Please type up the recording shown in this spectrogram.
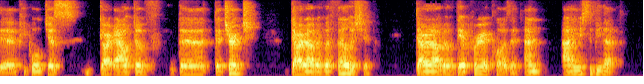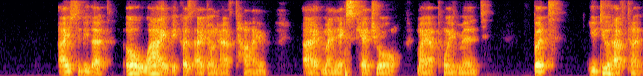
the people just dart out of the the church, dart out of a fellowship, dart out of their prayer closet. And I used to be that. I used to be that. Oh, why? Because I don't have time. I have my next schedule, my appointment. But you do have time.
